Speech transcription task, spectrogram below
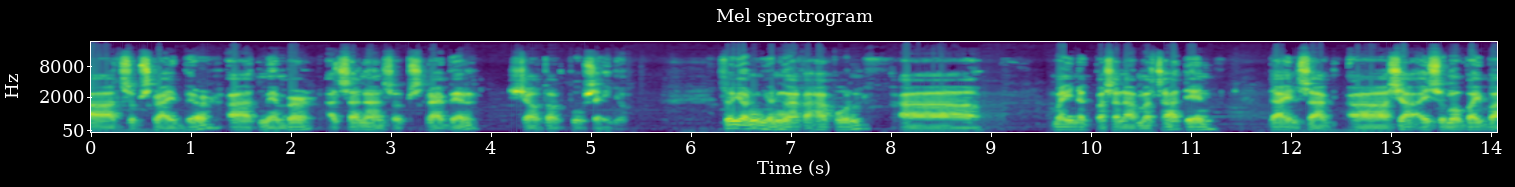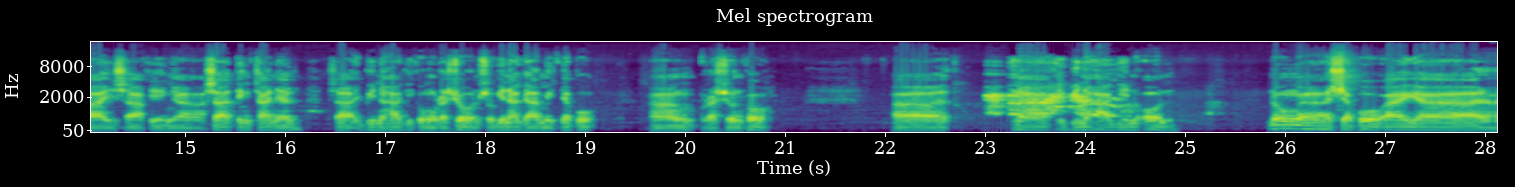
at subscriber at member at sa non-subscriber, shoutout po sa inyo. So yun, yun nga kahapon, ah, may nagpasalamat sa atin dahil sa ah, siya ay sumubaybay sa aking ah, sa ating channel sa ibinahagi kong orasyon. So ginagamit niya po ang orasyon ko ah, na ibinahagi noon. Nung ah, siya po ay ah,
